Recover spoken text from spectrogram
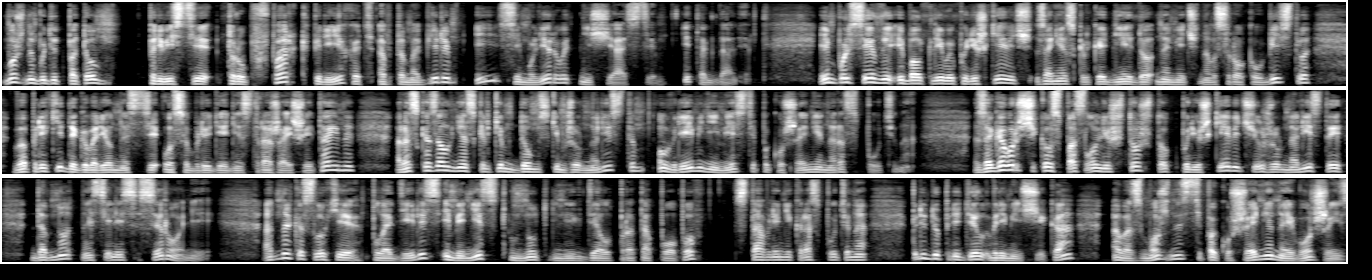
Можно будет потом привести труп в парк, переехать автомобилем и симулировать несчастье и так далее. Импульсивный и болтливый Пыришкевич за несколько дней до намеченного срока убийства, вопреки договоренности о соблюдении строжайшей тайны, рассказал нескольким думским журналистам о времени и месте покушения на Распутина. Заговорщиков спасло лишь то, что к Пуришкевичу журналисты давно относились с иронией. Однако слухи плодились, и министр внутренних дел Протопопов, ставленник Распутина, предупредил временщика о возможности покушения на его жизнь.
